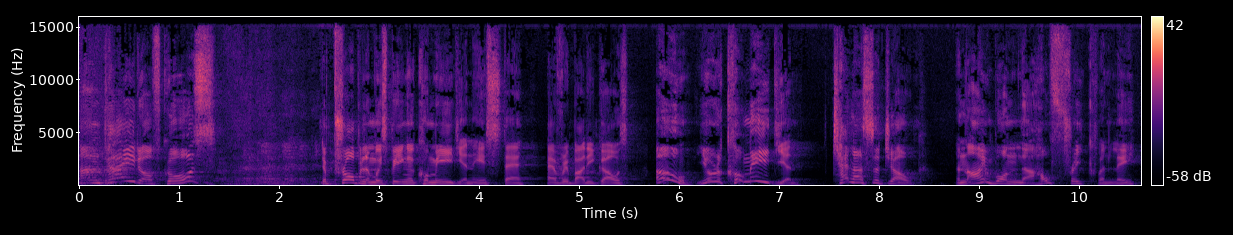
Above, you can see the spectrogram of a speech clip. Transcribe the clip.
Unpaid, of course. The problem with being a comedian is that everybody goes, Oh, you're a comedian. Tell us a joke. And I wonder how frequently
